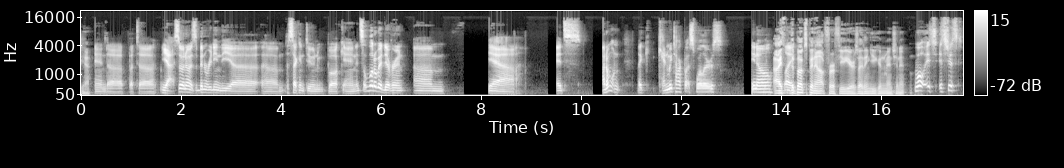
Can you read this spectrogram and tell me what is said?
Yeah. and uh, but uh, yeah. So no, I've been reading the uh, um, the second Dune book, and it's a little bit different. Um, yeah, it's I don't want like. Can we talk about spoilers? You know, I like, the book's been out for a few years. I think you can mention it. Well, it's it's just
